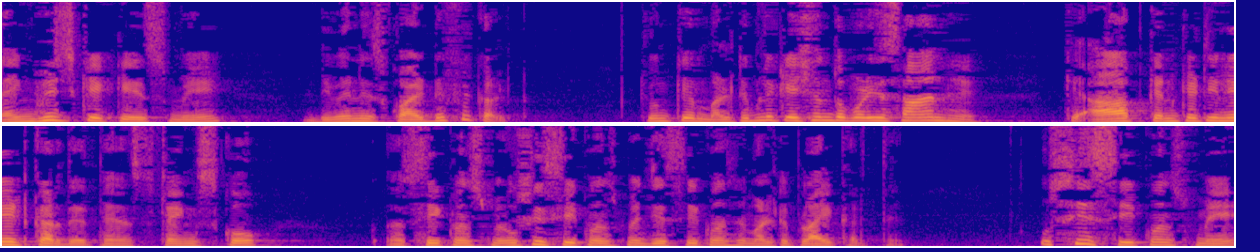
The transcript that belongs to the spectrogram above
لینگویج کے کیس میں از کوائٹ ڈیفیکلٹ کیونکہ ملٹیپلیکیشن تو بڑی آسان ہے کہ آپ کینکیٹینیٹ کر دیتے ہیں اسٹینگس کو سیکوینس میں اسی سیکوینس میں جس سیکوینس میں ملٹیپلائی کرتے ہیں اسی سیکوینس میں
